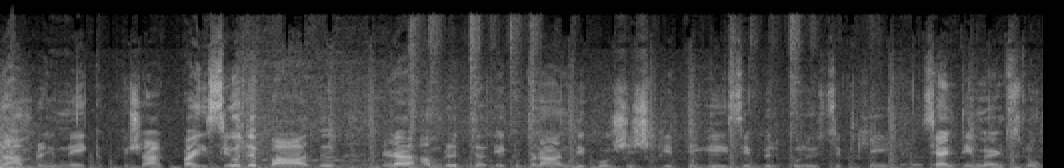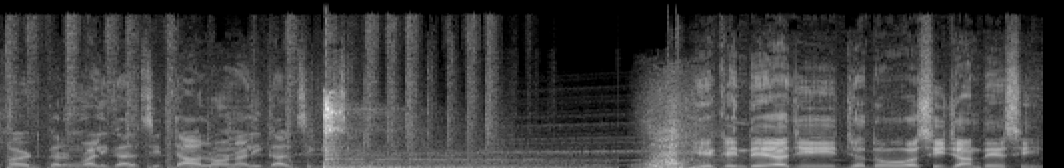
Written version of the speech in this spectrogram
ਰਾਮ ਰਹੀਮ ਨੇ ਇੱਕ ਪੋਸ਼ਾਕ ਪਾਈ ਸੀ। ਉਹਦੇ ਬਾਅਦ ਜਿਹੜਾ ਅੰਮ੍ਰਿਤ ਇੱਕ ਬਣਾਉਣ ਦੀ ਕੋਸ਼ਿਸ਼ ਕੀਤੀ ਗਈ ਸੀ ਬਿਲਕੁਲ ਹੀ ਸਿੱਖੀ ਸੈਂਟੀਮੈਂਟਸ ਨੂੰ ਹਰਟ ਕਰਨ ਵਾਲੀ ਗੱਲ ਸੀ ਢਾਹ ਲਾਉਣ ਵਾਲੀ ਗੱਲ ਸੀ। ਇਹ ਕਹਿੰਦੇ ਆ ਜੀ ਜਦੋਂ ਅਸੀਂ ਜਾਂਦੇ ਸੀ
